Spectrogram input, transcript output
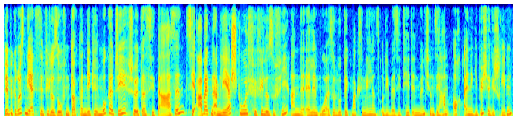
Wir begrüßen jetzt den Philosophen Dr. Nikhil Mukherjee. Schön, dass Sie da sind. Sie arbeiten am Lehrstuhl für Philosophie an der LMU, also Ludwig-Maximilians-Universität in München. Und Sie haben auch einige Bücher geschrieben.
